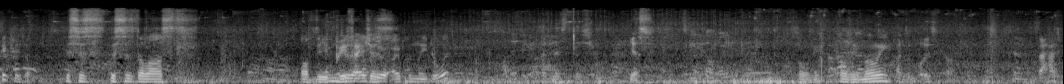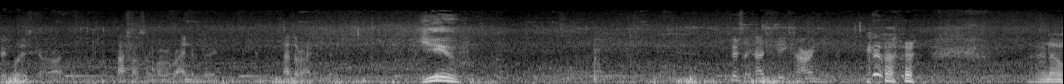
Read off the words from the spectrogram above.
pictures of it. this is this is the last of the And do they prefectures. openly do it? Yes. Holy, holy moly! That's a police car. That has to be a police car, right? That's not some random dude. That's a random dude. You. Seriously, how'd you get a car in here? I don't know.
